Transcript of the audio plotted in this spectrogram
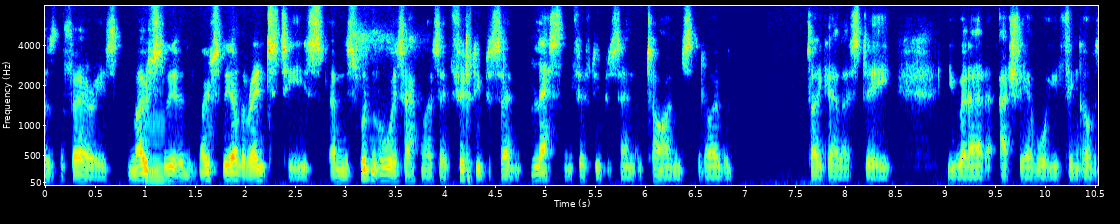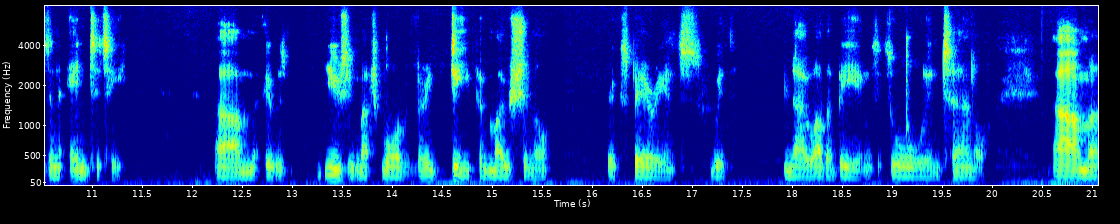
as the fairies. Most mm. of the most of the other entities, and this wouldn't always happen. I say fifty percent, less than fifty percent of times that I would take LSD, you would add, actually have what you think of as an entity. Um, it was usually much more of a very deep emotional experience with no other beings. It's all internal. Um,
